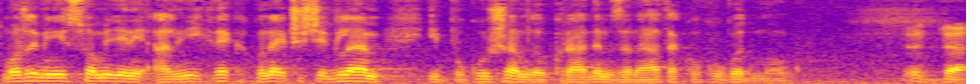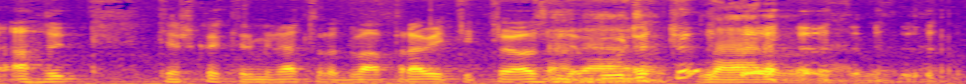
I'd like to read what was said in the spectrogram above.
možda mi nisu omiljeni, ali njih nekako najčešće gledam i pokušavam da ukradem zanatak koliko god mogu. Da, ali teško je Terminatora 2 praviti, to je ozbiljno da, budžet. Naravno, naravno, naravno.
